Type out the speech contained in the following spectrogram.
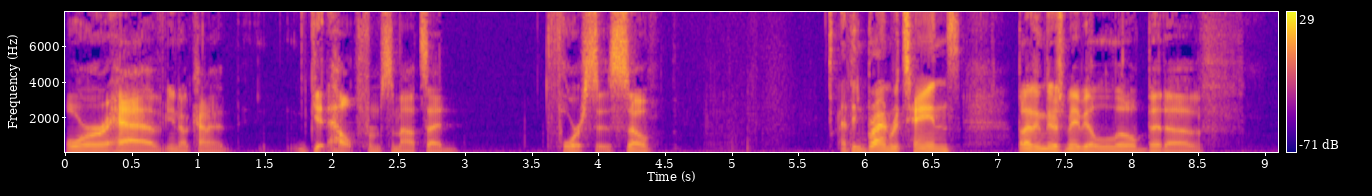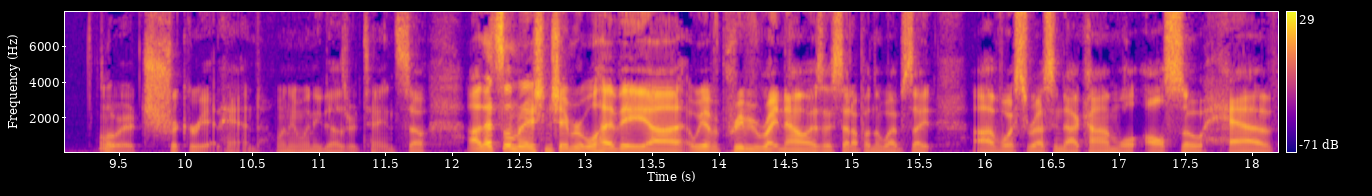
or have you know kind of get help from some outside forces. So I think Bryan retains, but I think there's maybe a little bit of a little bit of trickery at hand when he, when he does retain. So uh, that's Elimination Chamber. We'll have a uh, we have a preview right now, as I set up on the website, uh, voiceofwrestling.com. We'll also have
